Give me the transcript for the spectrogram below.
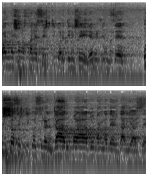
কর্মসংস্থানের সৃষ্টি করে তিনি সেই রেমিটেন্সের উৎস সৃষ্টি করেছিলেন, যার উপর আজও বাংলাদেশ দাঁড়িয়ে আছে।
